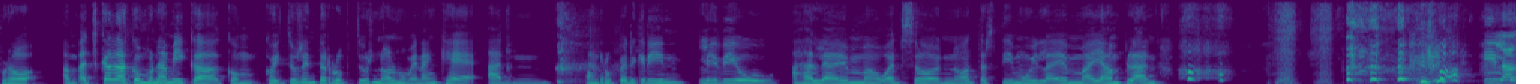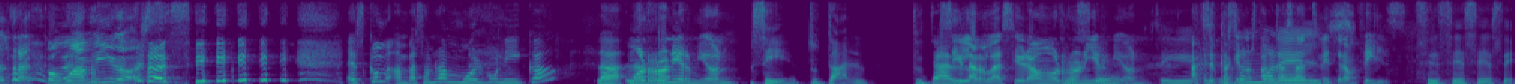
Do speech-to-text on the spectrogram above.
però em vaig quedar com una mica com coitus interruptus, no? el moment en què en, en Rupert Green li diu a la Emma Watson, no? t'estimo, i la Emma ja en plan... I l'altre, com amigos. sí. És com... Em va semblar molt bonica. La, la, Molt Ron i Hermione. Sí, total. Total. Sí, la relació era molt No Ron i. Hermione. Sí, Excepte és que, no estan molt casats ells. ni tenen fills. Sí, sí, sí, sí.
